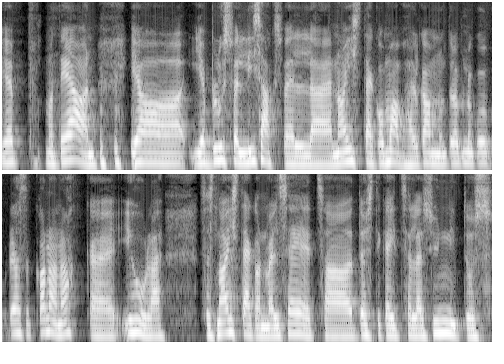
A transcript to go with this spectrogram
jep, ma tean ja, ja pluss veel lisaks veel äh, naistega omavahel ka, mul tuleb nagu reaalselt kananahk äh, ihule, sest naistega on veel see, et sa tõesti käid selle sünnitus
